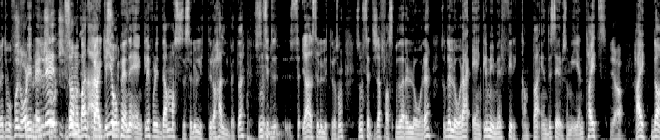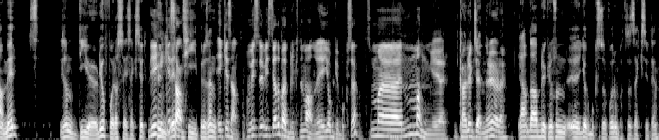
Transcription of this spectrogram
vet du hvorfor? Shorts fordi eller damebein er ikke så pene egentlig, fordi det er masse cellulitter og helvete som sitter Ja, cellulitter og sånn, som setter seg fast på det derre låret. Så det låret er egentlig mye mer firkanta enn det ser ut som i en tights. ja. Hei, damer liksom, De gjør det jo for å se sexy ut. De- ikke sant. 110 Ikke sant. Hvis, hvis de hadde bare brukt en vanlig joggebukse, som uh, mange gjør Kylie Jenner gjør det. Ja, da bruker de sånn uh, joggebukse som får rumpa til å se sexy ut igjen.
